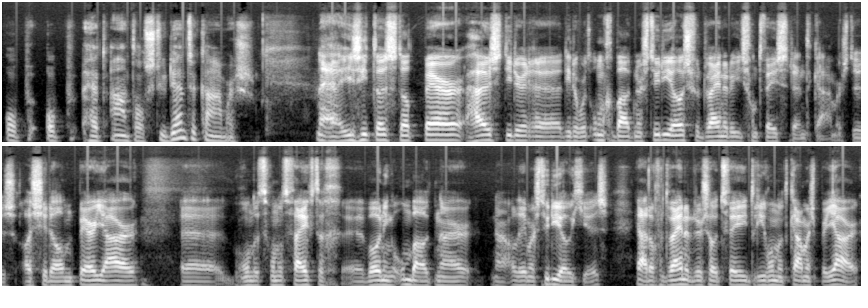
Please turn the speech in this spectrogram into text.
op, op het aantal studentenkamers? Nou ja, je ziet dus dat per huis die er, eh, die er wordt omgebouwd naar studio's, verdwijnen er iets van twee studentenkamers. Dus als je dan per jaar eh 100, 150 eh, woningen ombouwt naar, naar alleen maar studiootjes, ja, dan verdwijnen er zo 200, 300 kamers per jaar.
